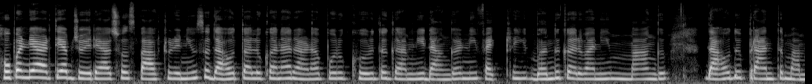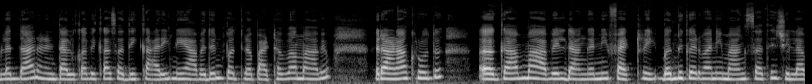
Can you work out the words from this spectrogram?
હું પંડ્યા આરતી, આપ જોઈ રહ્યા છો સ્પાર્ક ટુડે ન્યૂઝ દાહોદ તાલુકાના રાણાપુર ખુર્દ ગામની ડાંગરની ફેક્ટરી બંધ કરવાની માંગ દાહોદ પ્રાંત મામલતદાર અને તાલુકા વિકાસ અધિકારીને આવેદનપત્ર પાઠવવામાં આવ્યું. રાણા ખુર્દ ગામમાં આવેલ ડાંગરની ફેક્ટરી બંધ કરવાની માંગ સાથે જિલ્લા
